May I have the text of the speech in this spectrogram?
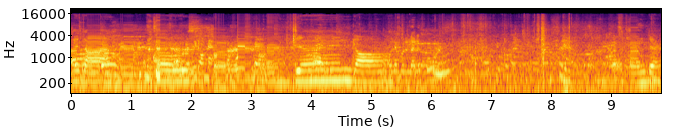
I got those have done, y'all. they would have let us forward. I'm done.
